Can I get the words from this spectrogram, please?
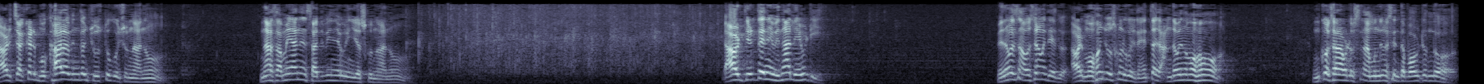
ఆవిడ చక్కటి ముఖాల విందం చూస్తూ కూర్చున్నాను. నా సమయాన్ని సద్వినియోగం చేసుకున్నాను. ఆవిడ తిడితే నేను వినాలి ఏమిటి? వినవలసిన అవసరం లేదు. ఆవిడ మొహం చూసుకుంటూ కూర్చున్నాను ఎంత అందమైన మొహం? ఇంకోసారి ఆవిడ వస్తున్నా ముందు వస్తే ఎంత బాగుంటుందో?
